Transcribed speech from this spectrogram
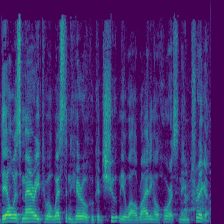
Dale was married to a Western hero who could shoot me while riding a horse named Trigger.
